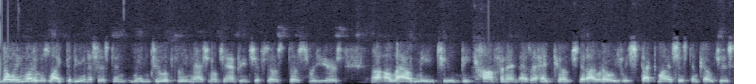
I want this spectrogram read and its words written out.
knowing what it was like to be an assistant, win two of three national championships those those three years, uh, allowed me to be confident as a head coach that I would always respect my assistant coaches,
